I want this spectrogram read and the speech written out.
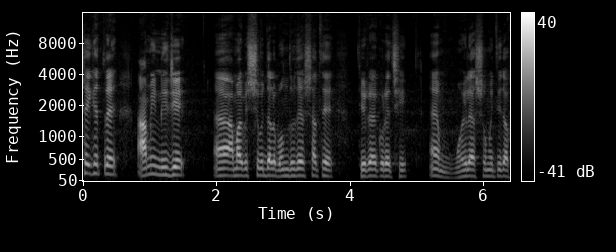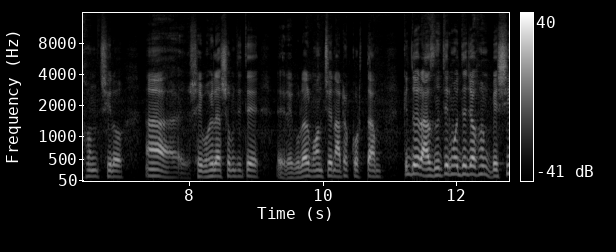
সেই ক্ষেত্রে আমি নিজে আমার বিশ্ববিদ্যালয় বন্ধুদের সাথে থিয়েটার করেছি। হ্যাঁ মহিলা সমিতি তখন ছিল। সেই মহিলা সমিতিতে রেগুলার মঞ্চে নাটক করতাম। কিন্তু রাজনীতির মধ্যে যখন বেশি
